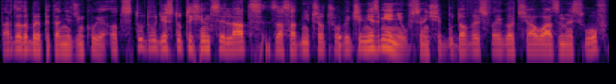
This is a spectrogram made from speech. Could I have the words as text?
Bardzo dobre pytanie, dziękuję. Od 120 tysięcy lat zasadniczo człowiek się nie zmienił w sensie budowy swojego ciała, zmysłów.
